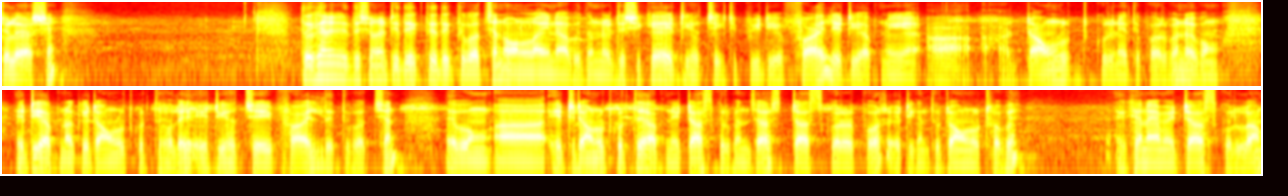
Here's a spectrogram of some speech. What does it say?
চলে আসে। তো এখানে নির্দেশনাটি দেখতে দেখতে পাচ্ছেন অনলাইন আবেদন নির্দেশিকা এটি হচ্ছে একটি পিডিএফ ফাইল। এটি আপনি ডাউনলোড করে নিতে পারবেন এবং এটি আপনাকে ডাউনলোড করতে হলে এটি হচ্ছে এই ফাইল দেখতে পাচ্ছেন এবং এটি ডাউনলোড করতে আপনি টাচ করবেন জাস্ট। টাচ করার পর এটি কিন্তু ডাউনলোড হবে। এখানে আমি টাচ করলাম।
